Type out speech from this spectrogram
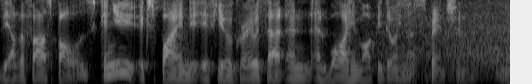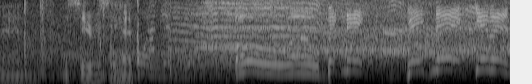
the other fast bowlers. Can you explain if you agree with that and, and why he might be doing that? Suspension and the series he had. Oh, big neck, big neck given.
